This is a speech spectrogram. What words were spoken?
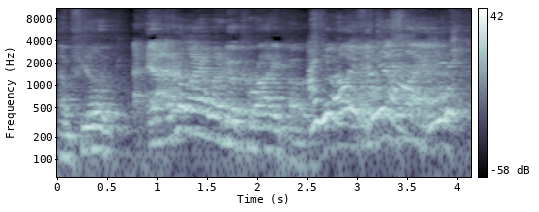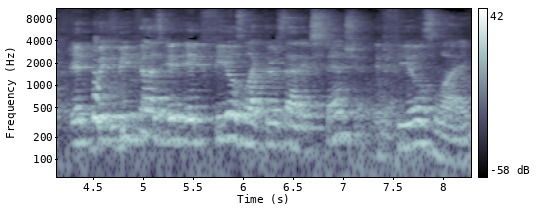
I'm feeling. And I don't know why I want to do a karate pose. I- you but, always like, do just that. like it because it, it feels like there's that extension. It feels like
